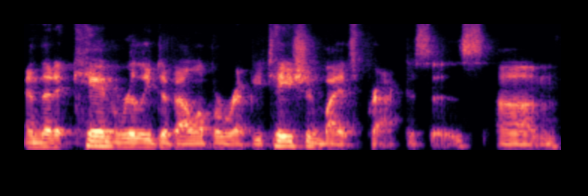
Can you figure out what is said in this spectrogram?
and that it can really develop a reputation by its practices. Um,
